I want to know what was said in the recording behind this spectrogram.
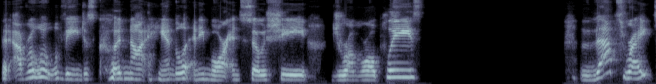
that Avril Lavigne just could not handle it anymore. And so she, drum roll please. That's right.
